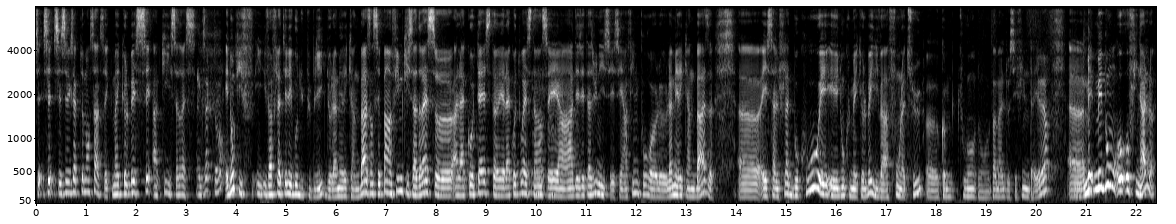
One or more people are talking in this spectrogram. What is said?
C'est- exactement ça, c'est que Michael Bay sait à qui il s'adresse. Exactement. Et donc il, va flatter l'ego du public, de l'américain de base. Hein. C'est pas un film qui s'adresse euh, à la côte est et à la côte ouest. Hein. C'est un des États-Unis. C'est un film pour euh, l'américain de base. Euh, et ça le flatte beaucoup. Et, et donc Michael Bay, il y va à fond là-dessus, euh, comme souvent dans pas mal de ses films d'ailleurs. Euh, mais, mais bon, au, au final,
